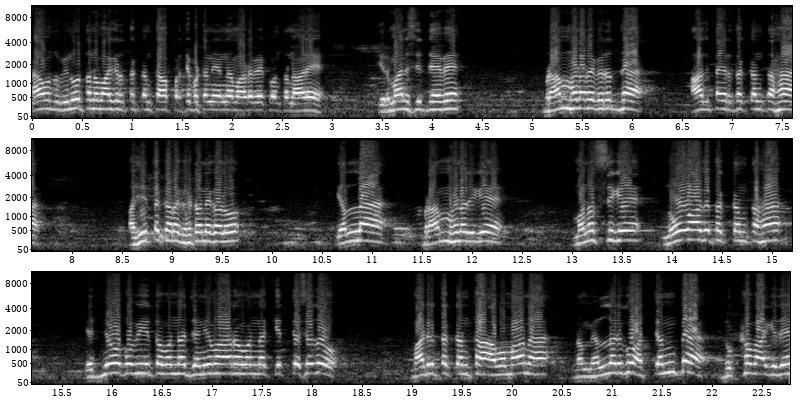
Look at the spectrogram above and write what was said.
ನಾವೊಂದು ವಿನೂತನವಾಗಿರತಕ್ಕಂಥ ಪ್ರತಿಭಟನೆಯನ್ನು ಮಾಡಬೇಕು ಅಂತ ನಾಳೆ ತೀರ್ಮಾನಿಸಿದ್ದೇವೆ. ಬ್ರಾಹ್ಮಣರ ವಿರುದ್ಧ ಆಗ್ತಾ ಇರತಕ್ಕಂತಹ ಅಹಿತಕರ ಘಟನೆಗಳು ಎಲ್ಲ ಬ್ರಾಹ್ಮಣರಿಗೆ ಮನಸ್ಸಿಗೆ ನೋವಾಗತಕ್ಕಂತಹ ಯಜ್ಞೋಪವೀತವನ್ನು, ಜನಿವಾರವನ್ನು ಕಿತ್ತೆಸೆದು ಮಾಡಿರ್ತಕ್ಕಂಥ ಅವಮಾನ ನಮ್ಮೆಲ್ಲರಿಗೂ ಅತ್ಯಂತ ದುಃಖವಾಗಿದೆ.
